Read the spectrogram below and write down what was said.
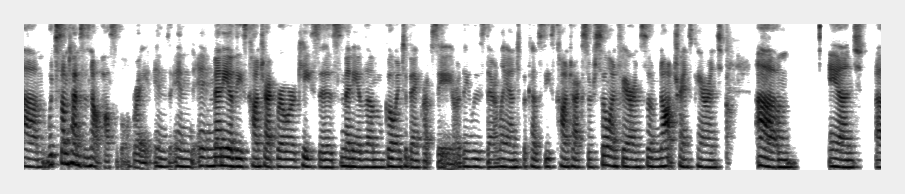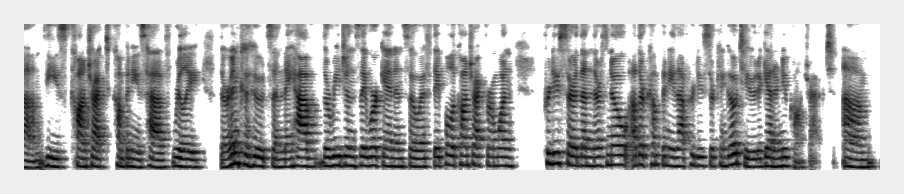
um, which sometimes is not possible, right? In in in many of these contract grower cases, many of them go into bankruptcy or they lose their land because these contracts are so unfair and so not transparent. Um, and um, these contract companies have really they're in cahoots and they have the regions they work in. And so if they pull a contract from one producer then there's no other company that producer can go to to get a new contract. Um,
